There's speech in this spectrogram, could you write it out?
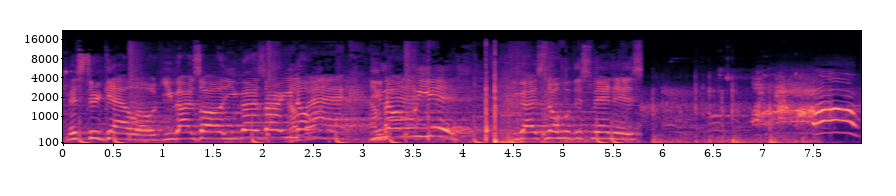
Mr. Gallo. You guys all, you guys are, you I'm know, back. you I'm know back. who he is. You guys know who this man is. Oh!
